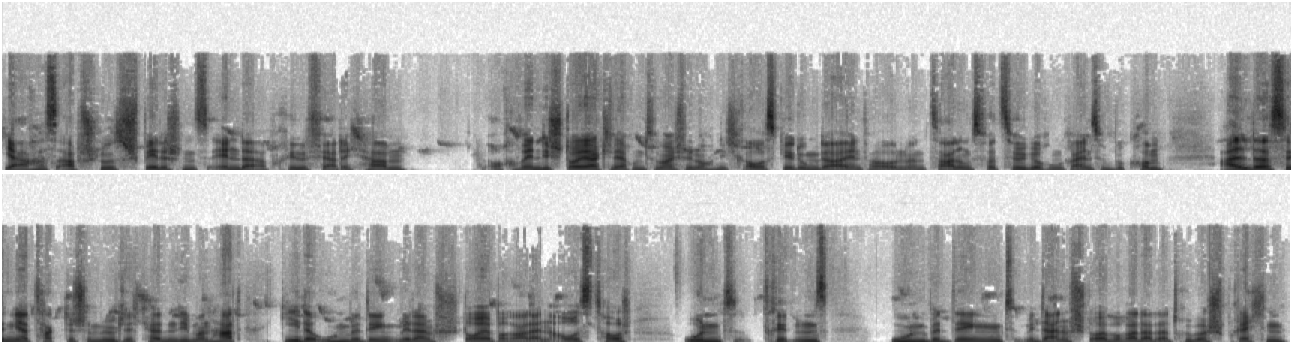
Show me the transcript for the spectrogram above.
Jahresabschluss spätestens Ende April fertig haben auch wenn die Steuererklärung zum Beispiel noch nicht rausgeht, um da einfach eine Zahlungsverzögerung reinzubekommen. All das sind ja taktische Möglichkeiten, die man hat. Geh da unbedingt mit deinem Steuerberater in Austausch. Und drittens, unbedingt mit deinem Steuerberater darüber sprechen,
